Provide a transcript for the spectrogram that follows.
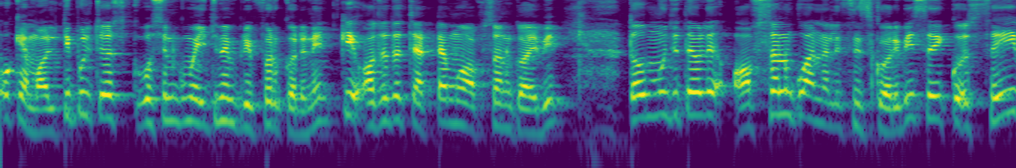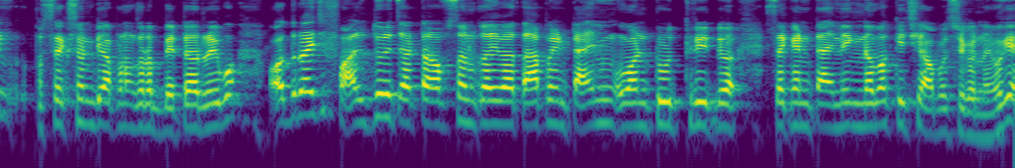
ओके मल्टीपुल चॉइस क्वेश्चन को मुझे प्रिफर करेनि कि अଯଥା चार्टा मुझे ऑप्शन कहबी तो मुझे जो ऑप्शन को एनालिसिस करी से सेक्शन टी आप बेटर रही अदरवाइज़ फालतू चार्टा ऑप्शन कहवा timing one two three second timing नवा किसी आवश्यक नहीं ओके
